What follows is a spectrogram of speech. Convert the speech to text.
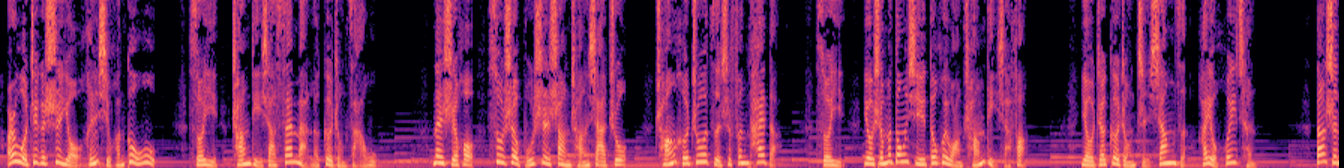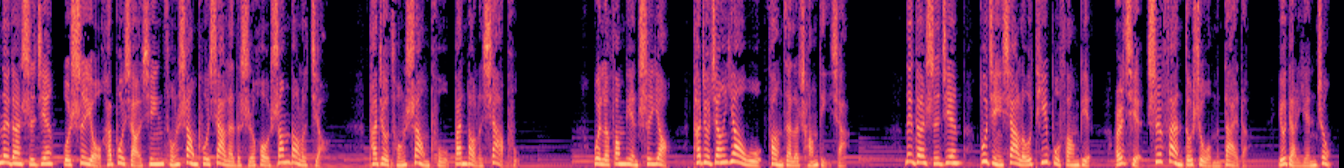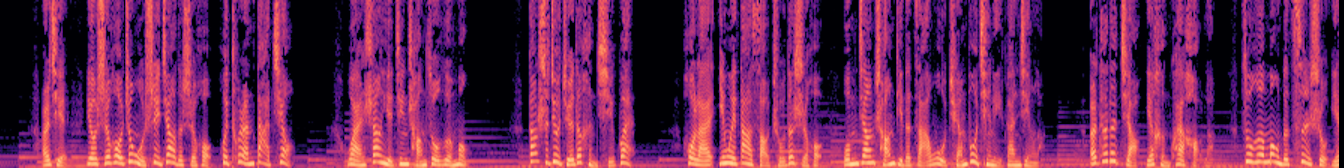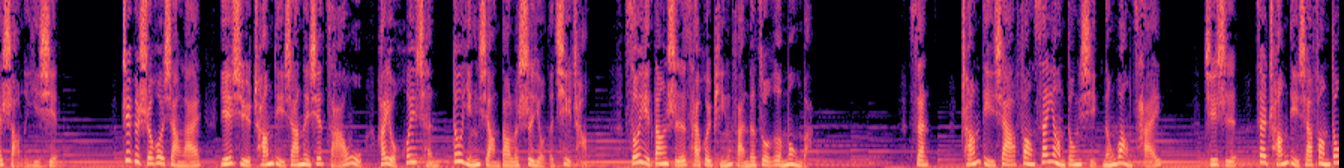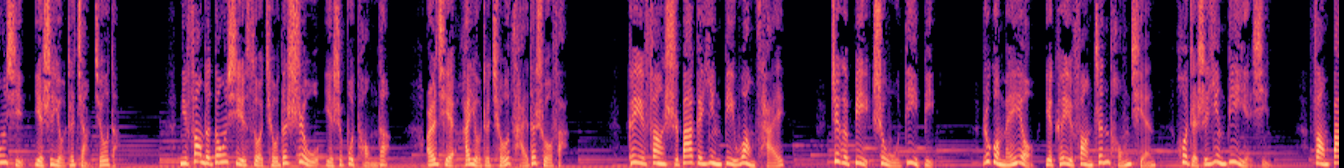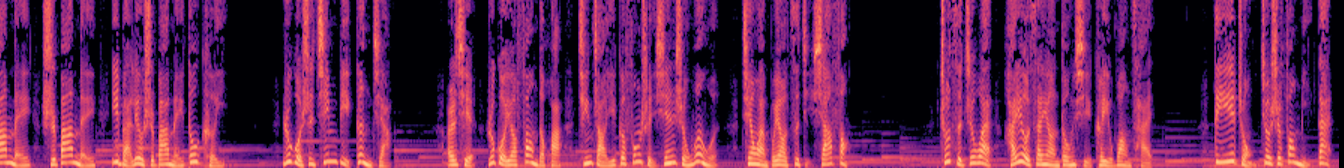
而我这个室友很喜欢购物。所以床底下塞满了各种杂物。那时候宿舍不是上床下桌，床和桌子是分开的，所以有什么东西都会往床底下放，有着各种纸箱子，还有灰尘。当时那段时间，我室友还不小心从上铺下来的时候伤到了脚，他就从上铺搬到了下铺。为了方便吃药，他就将药物放在了床底下。那段时间不仅下楼梯不方便，而且吃饭都是我们带的，有点严重。而且有时候中午睡觉的时候会突然大叫，晚上也经常做噩梦。当时就觉得很奇怪。后来因为大扫除的时候，我们将床底的杂物全部清理干净了，而他的脚也很快好了，做噩梦的次数也少了一些。这个时候想来，也许床底下那些杂物还有灰尘都影响到了室友的气场，所以当时才会频繁的做噩梦吧。三，床底下放三样东西能旺财。其实，在床底下放东西也是有着讲究的，你放的东西所求的事物也是不同的，而且还有着求财的说法。可以放十八个硬币旺财，这个币是五帝币。如果没有，也可以放真铜钱或者是硬币也行，放八枚、十八枚、一百六十八枚都可以。如果是金币更佳，而且如果要放的话，请找一个风水先生问问，千万不要自己瞎放。除此之外，还有三样东西可以旺财。第一种就是放米袋，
